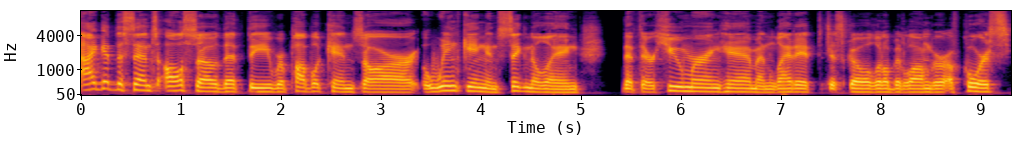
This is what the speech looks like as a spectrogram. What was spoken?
I get the sense also that the Republicans are winking and signaling that they're humoring him and let it just go a little bit longer. Of course,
